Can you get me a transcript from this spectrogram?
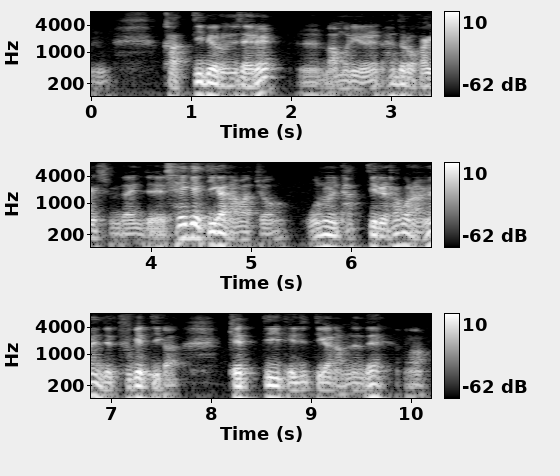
음, 각 띠별 운세를 음, 마무리를 하도록 하겠습니다. 이제 세 개 띠가 남았죠. 오늘 닭띠를 하고 나면 이제 두 개 띠가 개띠, 돼지띠가 남는데 어,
